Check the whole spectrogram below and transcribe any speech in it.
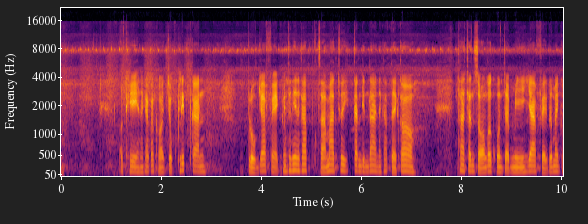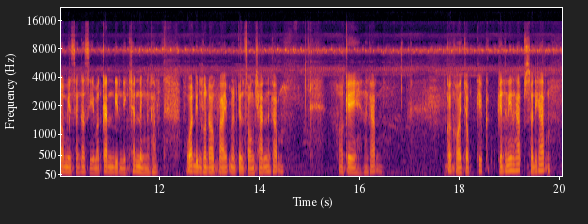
โอเคนะครับก็ขอจบคลิปการปลูกหญ้าแฝกเพียงเท่านี้นะครับ สามารถช่วยกั้นดินได้นะครับ แต่ก็ถ้าชั้นสองก็ควรจะมีหญ้าแฝกหรือไม่ก็มีสังกะสีมากั้นดินอีกชั้นหนึ่งนะครับ เพราะว่าดินของเรากลายมันเป็นสองชั้นนะครับ โอเคนะครับ ก็ขอจบคลิปเพียงเท่านี้นะครับ สวัสดีครับ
